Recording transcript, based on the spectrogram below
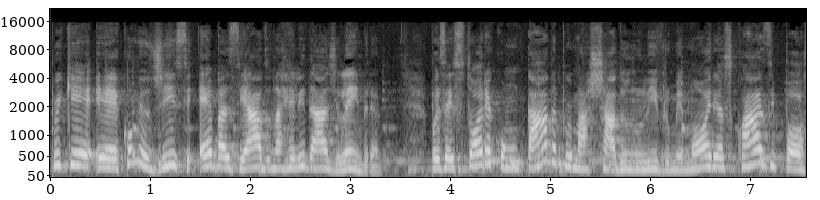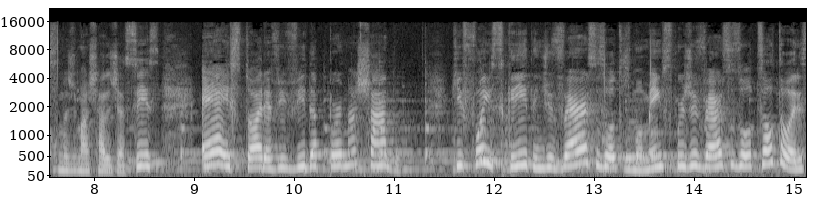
Porque, é, como eu disse, é baseado na realidade, lembra? Pois a história contada por Machado no livro Memórias Quase Póstumas de Machado de Assis é a história vivida por Machado, que foi escrita em diversos outros momentos por diversos outros autores.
